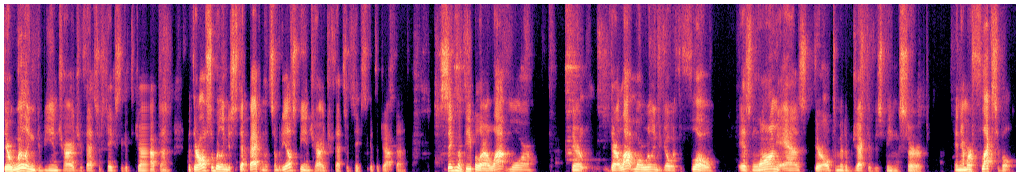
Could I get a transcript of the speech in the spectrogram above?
They're willing to be in charge if that's what it takes to get the job done. But they're also willing to step back and let somebody else be in charge if that's what it takes to get the job done. Sigma people are a lot more they're they're a lot more willing to go with the flow as long as their ultimate objective is being served. And they're more flexible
